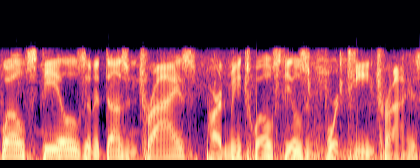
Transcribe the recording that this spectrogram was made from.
12 steals and a dozen tries. Pardon me, 12 steals and 14 tries.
